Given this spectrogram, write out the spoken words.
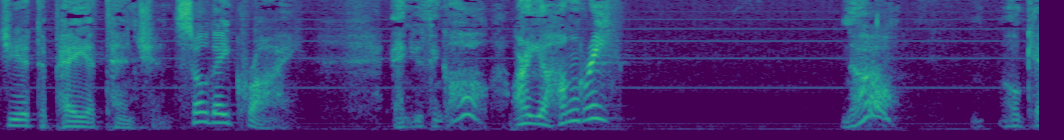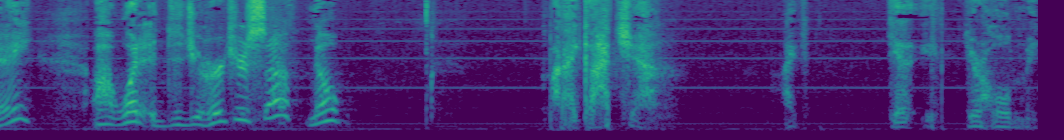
you to pay attention. So they cry. And you think, oh, are you hungry? No. Okay. Uh, what did you hurt yourself? Nope. But I got you. I, yeah, you're holding me.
